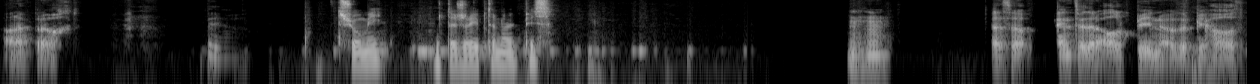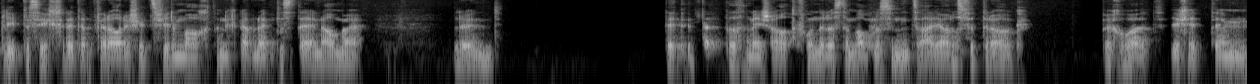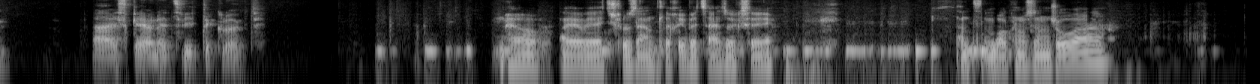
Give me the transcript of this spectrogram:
angebracht. Ja. Schumi, unterschreibt er noch etwas? Mhm. Also entweder Alpine oder bei Haas bleibt er sicher, dass Ferrari viel zu viel macht. Und ich glaube nicht, dass der Name löhnt. Das, das, das habe ich schade gefunden, dass der Magnus einen Zweijahresvertrag bekommt. Ich hätte dem eins gegeben und nicht weiter geschaut. Ja, ich habe jetzt schlussendlich über die Saison gesehen. Und der Magnus und schon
